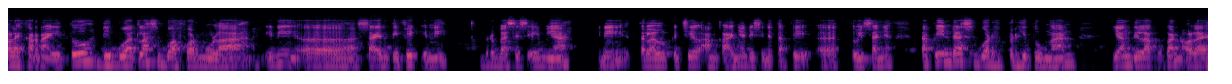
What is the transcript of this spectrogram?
Oleh karena itu, dibuatlah sebuah formula, ini scientific ini, berbasis ilmiah, Ini terlalu kecil angkanya di sini tapi uh, tulisannya. Tapi indah sebuah perhitungan yang dilakukan oleh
